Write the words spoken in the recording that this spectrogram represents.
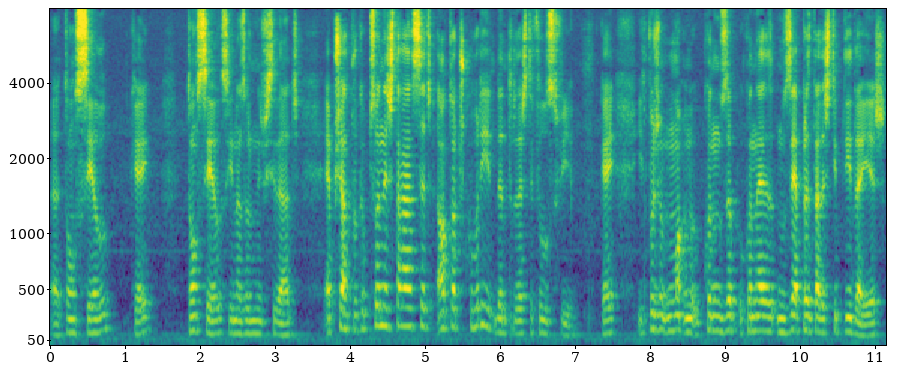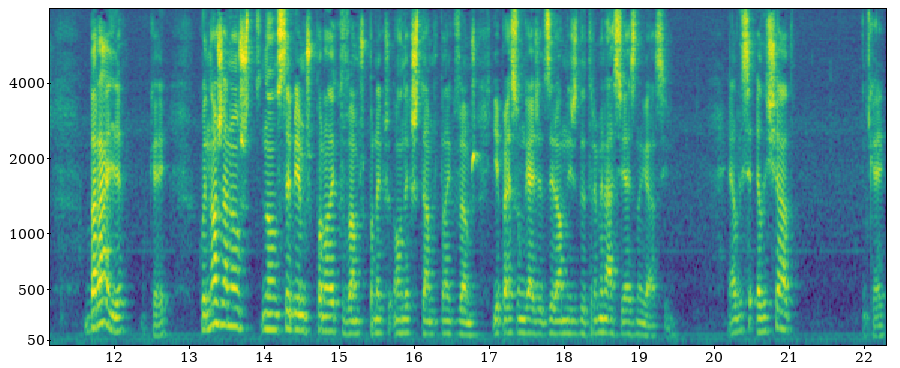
uh, tão cedo, ok? Tão cedo, sim, nas universidades, é puxado porque a pessoa ainda está a se autodescobrir dentro desta filosofia, ok? E depois, quando nos, quando é, nos é apresentado este tipo de ideias, baralha, ok? Quando nós já não, não sabemos para onde é que vamos, para onde é que, onde é que estamos, para onde é que vamos, e aparece um gajo a dizer omnis determinatio es negatio, é, é lixado, ok?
